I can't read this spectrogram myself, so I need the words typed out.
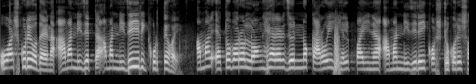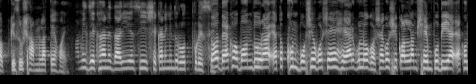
ওয়াশ করেও দেয় না। আমার নিজেরটা আমার নিজেই করতে হয়। আমার এত বড় লং হেয়ারের জন্য কারোই হেল্প পাই না। আমার নিজেরই কষ্ট করে সব কিছু সামলাতে হয়। আমি যেখানে দাঁড়িয়েছি, সেখানে কিন্তু রোদ পড়েছে। তো দেখো বন্ধুরা, এতক্ষণ বসে বসে হেয়ারগুলো ঘষাঘষি করলাম, শ্যাম্পু দিয়ে, এখন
